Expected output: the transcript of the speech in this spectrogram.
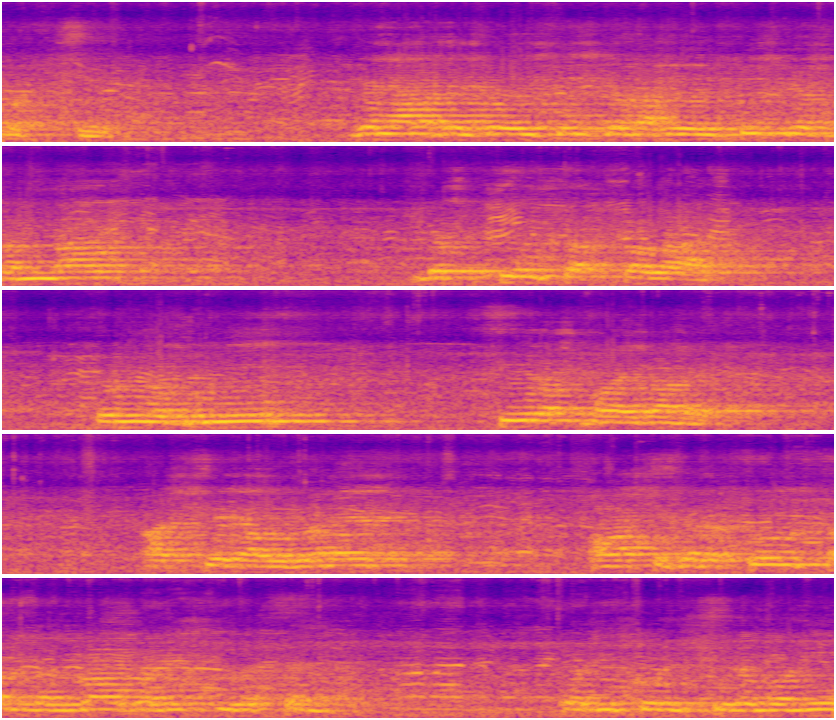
করছি। যে আমাদেরকে ঐতিহ্যবাহী ঐতিহ্য ধন্য দক্ষিণ চট্টলার পুণ্যভূমি সিরত ময়দানে আজকের আয়োজনের আমার থেকে রসুল আলাইহি ওয়াসাল্লাম অধিকুল শিরোমণি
